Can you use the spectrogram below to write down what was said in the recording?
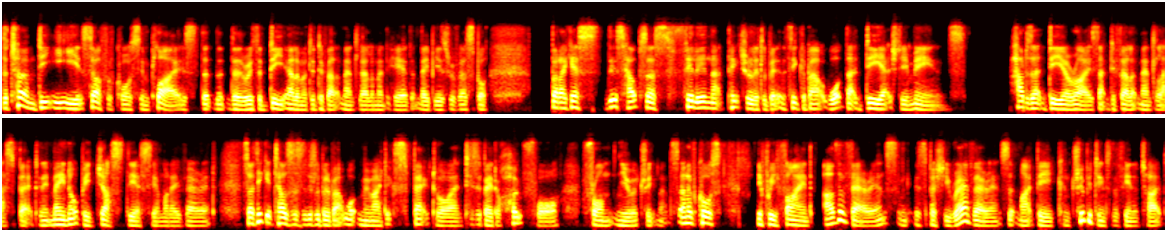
the term DEE itself, of course, implies that, that there is a D element, a developmental element here that maybe is reversible. But I guess this helps us fill in that picture a little bit and think about what that D actually means how does that D arise, that developmental aspect? And it may not be just the SCN1A variant. So I think it tells us a little bit about what we might expect or anticipate or hope for from newer treatments. And of course, if we find other variants, especially rare variants that might be contributing to the phenotype,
